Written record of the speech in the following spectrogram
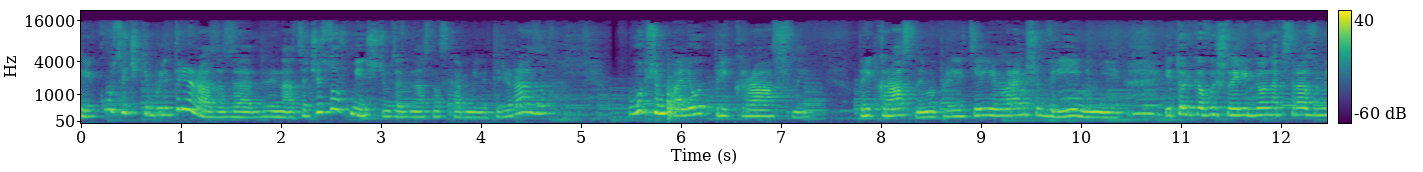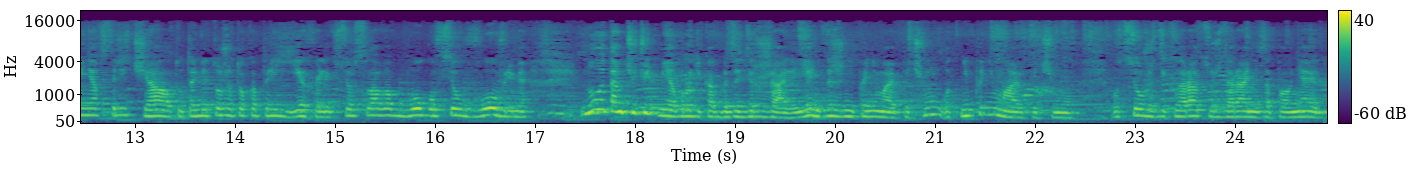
перекусочки были три раза за 12 часов, меньше, чем за 12 нас кормили три раза. В общем, полет прекрасный. Прекрасный, мы прилетели раньше времени. И только вышел, и ребенок сразу меня встречал. Тут они тоже только приехали. Все, слава богу, все вовремя. Ну, там чуть-чуть меня вроде как бы задержали. Я даже не понимаю, почему. Вот не понимаю, почему. Вот все уже декларацию уже заранее заполняют,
